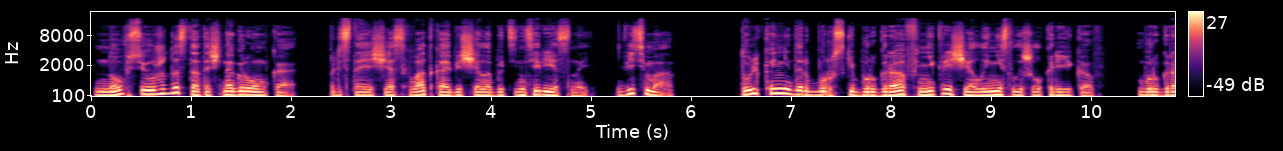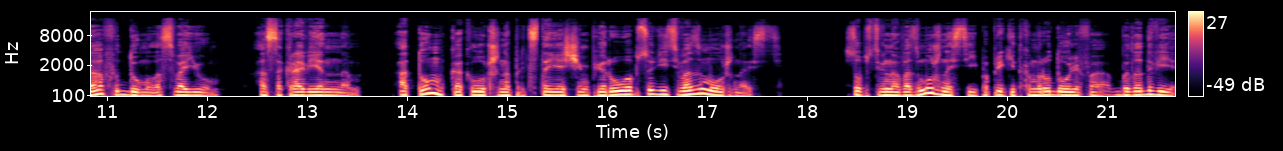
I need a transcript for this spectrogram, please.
но все же достаточно громко. Предстоящая схватка обещала быть интересной. Весьма. Только Нидербургский бурграф не кричал и не слышал криков. Бурграф думал о своем, о сокровенном, о том, как лучше на предстоящем Перу обсудить возможность. Собственно, возможностей, по прикидкам Рудольфа, было две.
